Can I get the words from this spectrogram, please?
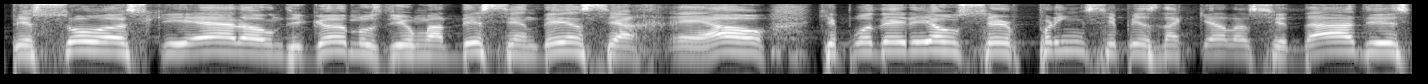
pessoas que eram, digamos, de uma descendência real, que poderiam ser príncipes naquelas cidades.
